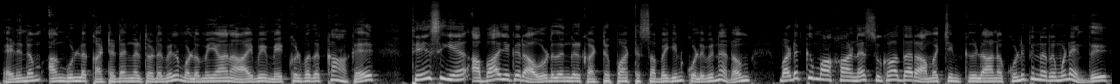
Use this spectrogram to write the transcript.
எனினும் அங்குள்ள கட்டடங்கள் தொடர்பில் முழுமையான ஆய்வை மேற்கொள்வதற்காக தேசிய அபாயகர ஊடகங்கள் கட்டுப்பாட்டு சபையின் குழுவினரும் வடக்கு மாகாண சுகாதார அமைச்சின் கீழான குழுவினரும் இணைந்து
